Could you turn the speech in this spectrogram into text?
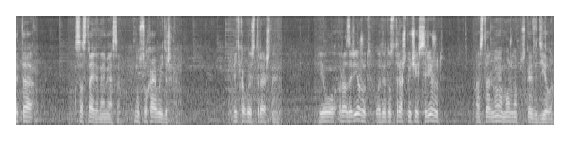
Это состаренное мясо, ну, сухая выдержка. Видите, какое страшное. Его разрежут, вот эту страшную часть срежут, а остальное можно пускай в дело.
